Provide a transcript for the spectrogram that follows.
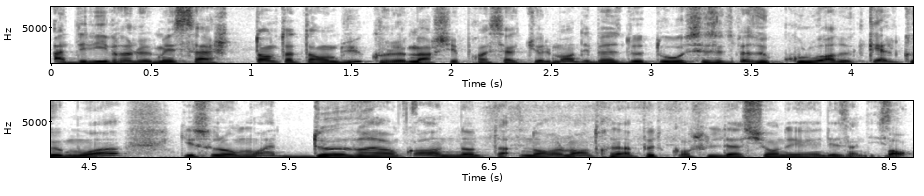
à délivrer le message tant attendu que le marché presse actuellement des baisses de taux. C'est cette espèce de couloir de quelques mois qui, selon moi, devrait encore normalement entraîner un peu de consolidation des, indices. Bon,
